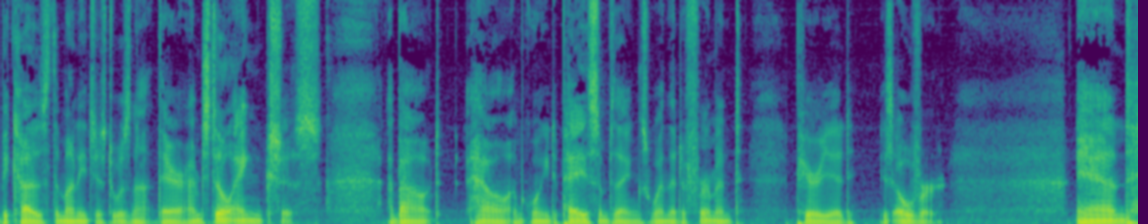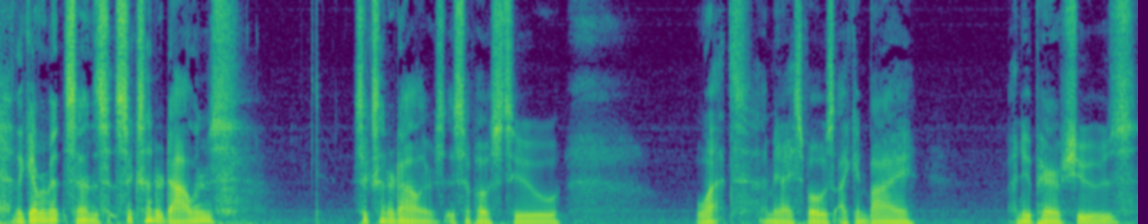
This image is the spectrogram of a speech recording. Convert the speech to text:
because the money just was not there. I'm still anxious about how I'm going to pay some things when the deferment period is over. And the government sends $600. $600 is supposed to what? I mean, I suppose I can buy a new pair of shoes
